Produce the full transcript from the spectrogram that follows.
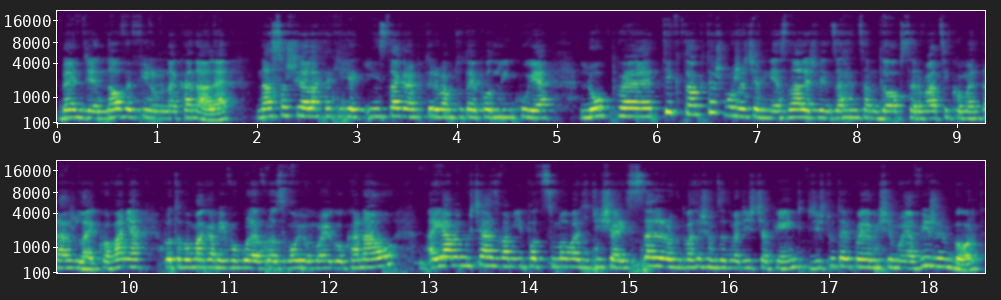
będzie nowy film na kanale. Na socialach takich jak Instagram, który Wam tutaj podlinkuję, lub e, TikTok też możecie mnie znaleźć, więc zachęcam do obserwacji, komentarzy, lajkowania, bo to pomaga mi w ogóle w rozwoju mojego kanału. A ja bym chciała z Wami podsumować dzisiaj stary rok 2025. Gdzieś tutaj pojawi się moja vision board,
